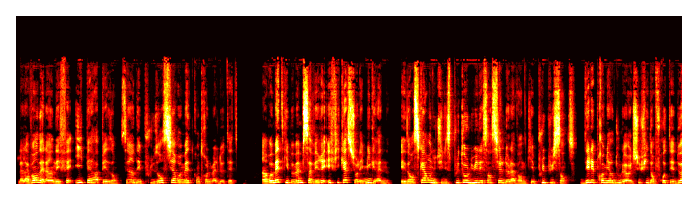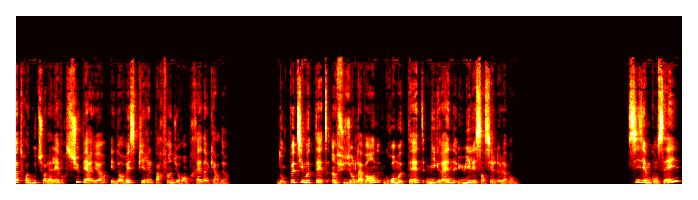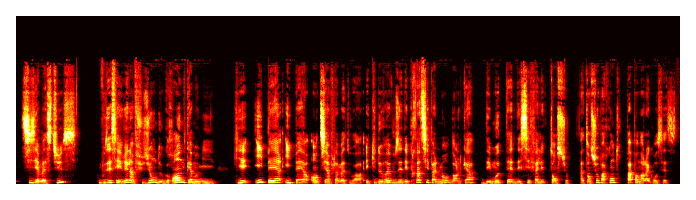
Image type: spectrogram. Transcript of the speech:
La lavande, elle a un effet hyper apaisant. C'est un des plus anciens remèdes contre le mal de tête. Un remède qui peut même s'avérer efficace sur les migraines. Et dans ce cas, on utilise plutôt l'huile essentielle de lavande qui est plus puissante. Dès les premières douleurs, il suffit d'en frotter 2 à 3 gouttes sur la lèvre supérieure et d'en respirer le parfum durant près d'un quart d'heure. Donc petit mot de tête, infusion de lavande, gros mot de tête, migraine, huile essentielle de lavande. Sixième conseil, sixième astuce, vous essayerez l'infusion de grande camomille qui est hyper, hyper anti-inflammatoire et qui devrait vous aider principalement dans le cas des maux de tête, des céphalées de tension. Attention par contre, pas pendant la grossesse.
